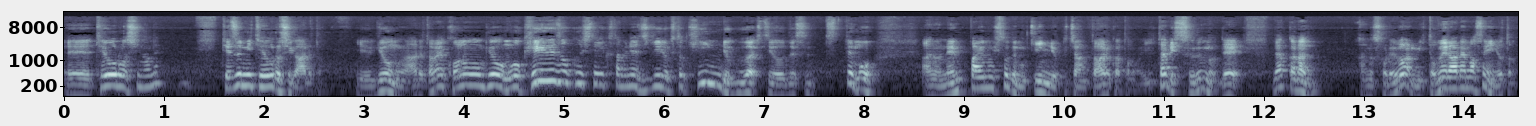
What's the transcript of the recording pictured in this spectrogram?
えー、手下ろしのね、手積み手下ろしがあると。いう業務があるため、この業務を継続していくためには持久力と筋力が必要です。つっても、あの、年配の人でも筋力ちゃんとある方もいたりするので、だから、あの、それは認められませんよと。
